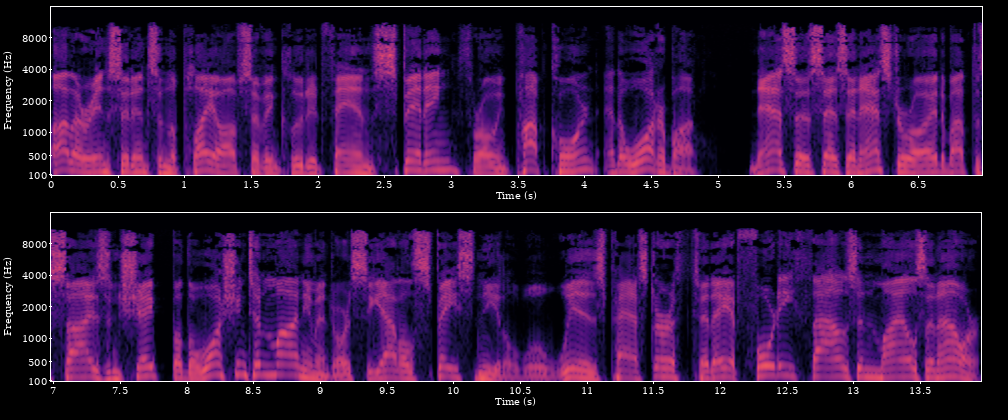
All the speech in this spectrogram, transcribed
Other incidents in the playoffs have included fans spitting, throwing popcorn, and a water bottle. NASA says an asteroid about the size and shape of the Washington Monument or Seattle Space Needle will whiz past Earth today at 40,000 miles an hour.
